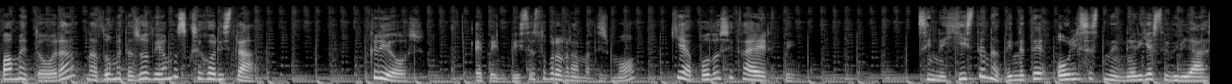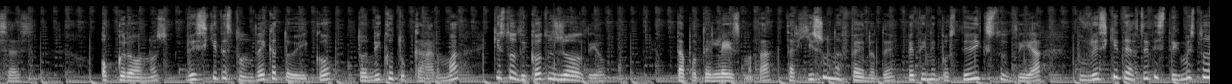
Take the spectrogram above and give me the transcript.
Πάμε τώρα να δούμε τα ζώδια μας ξεχωριστά. Κρυός. Επενδύστε στο προγραμματισμό και η απόδοση θα έρθει. Συνεχίστε να δίνετε όλη σας την ενέργεια στη δουλειά σας. Ο Κρόνος βρίσκεται στον 10ο οίκο, τον οίκο του Κάρμα και στο δικό του ζώδιο. Τα αποτελέσματα θα αρχίσουν να φαίνονται με την υποστήριξη του Δία που βρίσκεται αυτή τη στιγμή στον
